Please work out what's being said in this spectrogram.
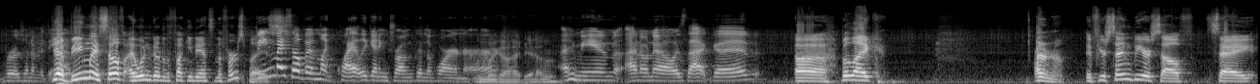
version of a dance. Yeah, being myself, I wouldn't go to the fucking dance in the first place. being myself and like quietly getting drunk in the corner. Oh my god, yeah. I mean, I don't know. Is that good? Uh, but like, I don't know. If you're saying be yourself, say,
